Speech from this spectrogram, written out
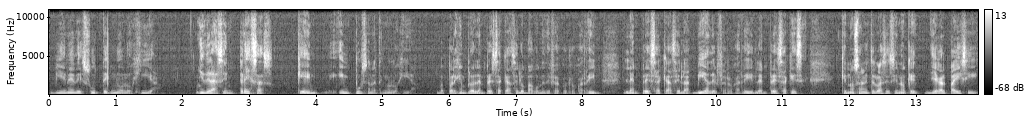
viene de su tecnología y de las empresas que impulsan la tecnología por ejemplo, la empresa que hace los vagones de ferrocarril, la empresa que hace las vías del ferrocarril, la empresa que es que no solamente lo hace, sino que llega al país y,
